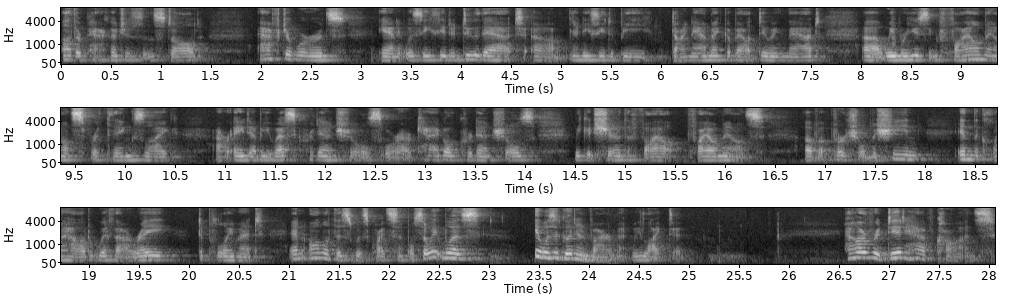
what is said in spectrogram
other packages installed afterwards, and it was easy to do that um, and easy to be dynamic about doing that. Uh, we were using file mounts for things like our AWS credentials or our Kaggle credentials. We could share the file, file mounts of a virtual machine in the cloud with our Ray deployment, and all of this was quite simple. So it was, it was a good environment. We liked it. However, it did have cons.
